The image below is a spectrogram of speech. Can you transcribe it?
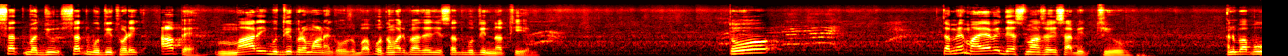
સતબુદ્ધિ થોડીક આપે. મારી બુદ્ધિ પ્રમાણે કહું છું બાપુ, તમારી પાસે હજી સદબુદ્ધિ નથી એમ. તો તમે માયાવી દેશમાં છો એ સાબિત થયું. અને બાપુ,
